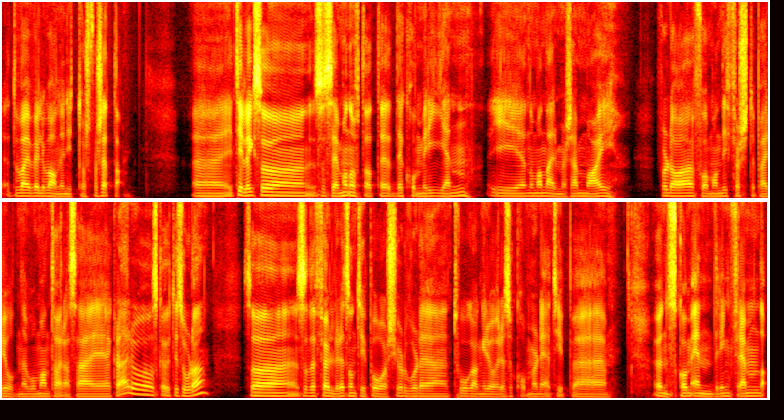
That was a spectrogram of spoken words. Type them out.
et veldig vanlig nyttårsforsett. da. Uh, I tillegg så, så, ser man ofte at det, det kommer igjen i, når man nærmer seg mai. For da får man de første periodene hvor man tar av seg klær og skal ut i sola. Så, så det følger et sånn type årshjul hvor det to ganger i året så kommer det type ønske om endring frem. da.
